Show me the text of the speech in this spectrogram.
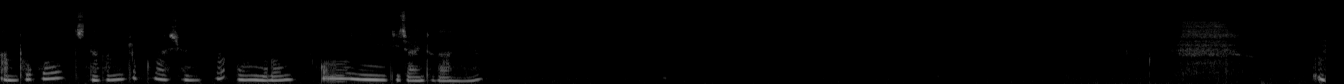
안 보고 지나가면 조금 아쉬우니까 어, 이런 꽃무늬 디자인도 나왔네요. 음.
